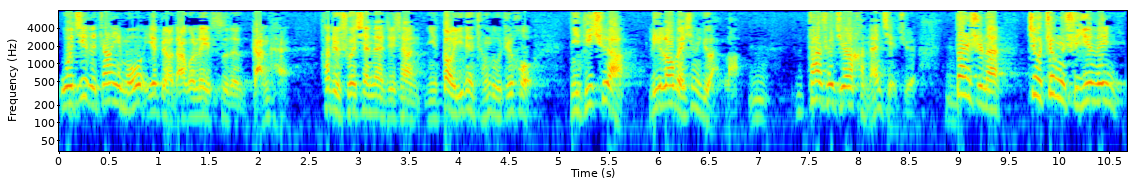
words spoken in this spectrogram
我记得张艺谋也表达过类似的感慨，他就说现在就像你到一定程度之后，你的确啊离老百姓远了。嗯，他说其实很难解决，但是呢，就正是因为你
